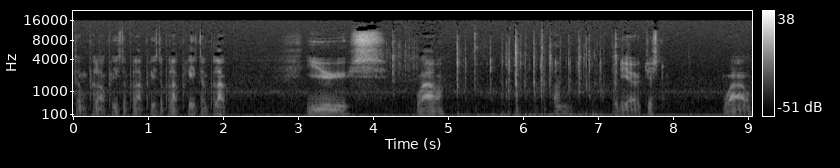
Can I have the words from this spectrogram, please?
Don't pull out, please don't pull out, please don't pull out, please don't pull out. You... Wow. On video, just... Wow.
